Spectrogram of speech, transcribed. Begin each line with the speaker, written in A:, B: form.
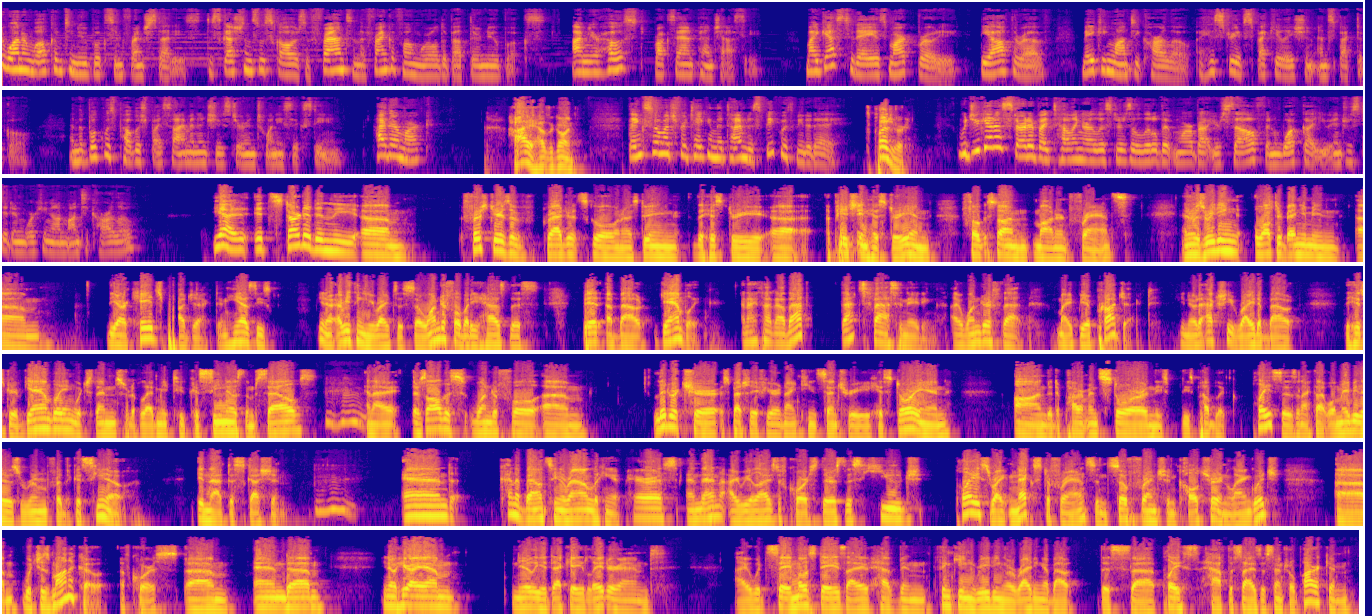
A: Everyone, and welcome to New Books in French Studies, discussions with scholars of France and the Francophone world about their new books. I'm your host, Roxanne Panchasi. My guest today is Mark Braude, the author of Making Monte Carlo: A History of Speculation and Spectacle, and the book was published by Simon & Schuster in 2016. Hi there, Mark.
B: Hi, how's it going?
A: Thanks so much for taking the time to speak with me today.
B: It's a pleasure.
A: Would you get us started by telling our listeners a little bit more about yourself and what got you interested in working on Monte Carlo?
B: Yeah, it started in the um, first years of graduate school when I was doing the history, uh, a PhD in history, and focused on modern France. And I was reading Walter Benjamin, um, the Arcades Project, and he has these, you know, everything he writes is so wonderful, but he has this bit about gambling. And I thought, now that that's fascinating. I wonder if that might be a project, you know, to actually write about the history of gambling, which then sort of led me to casinos themselves. Mm-hmm. And I there's all this wonderful um, literature, especially if you're a 19th century historian, on the department store and these these public places. And I thought, well, maybe there's room for the casino in that discussion. Mm-hmm. And kind of bouncing around, looking at Paris, and then I realized, of course, there's this huge place right next to France, and so French in culture and language, um, which is Monaco, of course. Um, and, um, you know, here I am nearly a decade later, and I would say most days I have been thinking, reading, or writing about this uh, place half the size of Central Park. And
